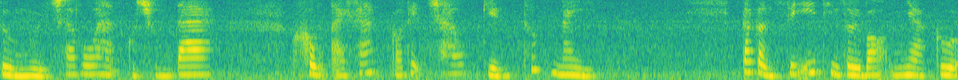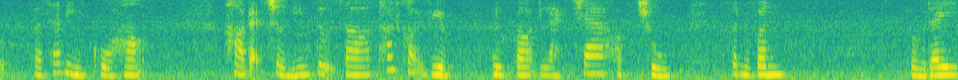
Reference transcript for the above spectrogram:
từ người cha vô hạn của chúng ta. Không ai khác có thể trao kiến thức này. Các cẩn sĩ thì rời bỏ nhà cửa và gia đình của họ. Họ đã trở nên tự do thoát khỏi việc được gọi là cha hoặc chú, vân vân ở đây,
